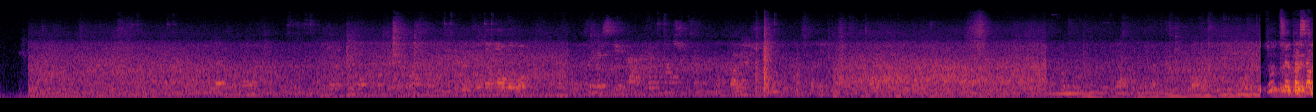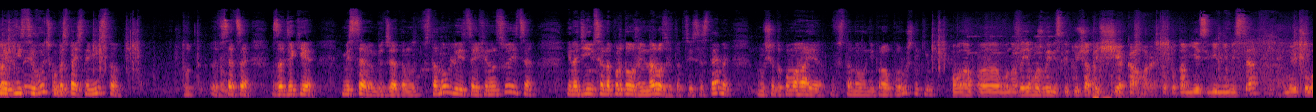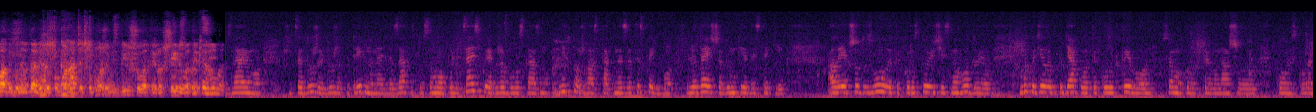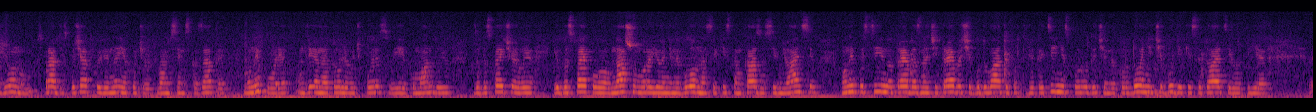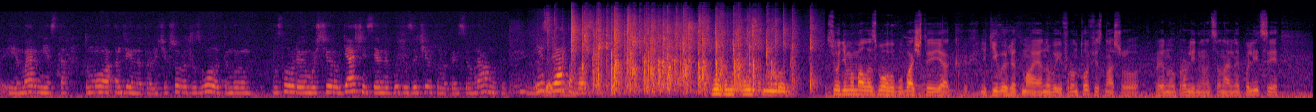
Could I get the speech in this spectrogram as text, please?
Ну, це так само, як в місті Луцьку, безпечне місто. Тут е, все це завдяки місцевим бюджетам встановлюється і фінансується. І надіємося на продовження, на розвиток цієї системи, тому що допомагає у встановленні правопорушників. Вона, е, вона дає можливість підключати ще камери. Тобто там є вільні місця. Тому якщо влада буде надалі допомагати, то можемо збільшувати, розширювати ці. Знаємо, що це дуже і дуже потрібно навіть для захисту самого поліцейського, як вже було сказано. Ніхто ж вас так не захистить, бо у людей ще думки десь такі. Але якщо дозволите, користуючись нагодою, ми хотіли б подякувати колективу, всьому колективу нашого Ковальського району. Справді, з початку війни я хочу вам всім сказати, вони поряд, Андрій Анатолійович поряд своєю командою забезпечували і безпеку в нашому районі. Не було в нас якихось там казусів, нюансів. Вони постійно треба, значить, треба чи будувати фортифікаційні споруди, чи на кордоні, чи будь-які ситуації. От є е, і мер міста. Тому, Андрій Анатолійович, якщо ви дозволите, ми вам висловлюємо щиру вдячність. Я не буду зачитувати всю грамоту. І святом вас! Служимо українському народу. Сьогодні ми мали змогу побачити, як, який вигляд має новий фронт-офіс нашого районного управління національної поліції.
